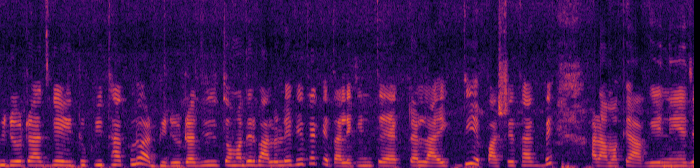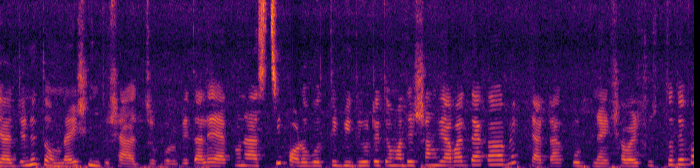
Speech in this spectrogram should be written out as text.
ভিডিওটা আজকে এইটুকুই থাকল। আর ভিডিওটা যদি তোমাদের ভালো লেগে থাকে, তাহলে কিন্তু একটা লাইক দিয়ে পাশে থাকবে। আর আমাকে আগিয়ে নিয়ে যাওয়ার জন্য তোমরাই কিন্তু সাহায্য করবে। তাহলে এখন আসছি, পরবর্তী ভিডিওতে তোমাদের সঙ্গে আবার দেখা হবে। টাটা গুড নাইট সবাই সুস্থ থেকো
